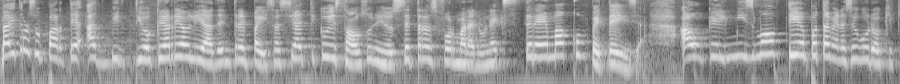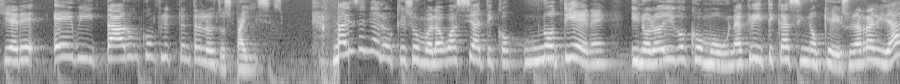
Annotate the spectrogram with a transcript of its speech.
Biden, por su parte, advirtió que la rivalidad entre el país asiático y Estados Unidos se transformará en una extrema competencia, aunque al mismo tiempo también aseguró que quiere evitar un conflicto entre los dos países. Biden señaló que su homólogo asiático no tiene, y no lo digo como una crítica, sino que es una realidad,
